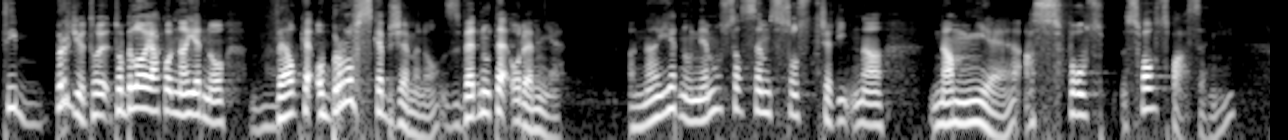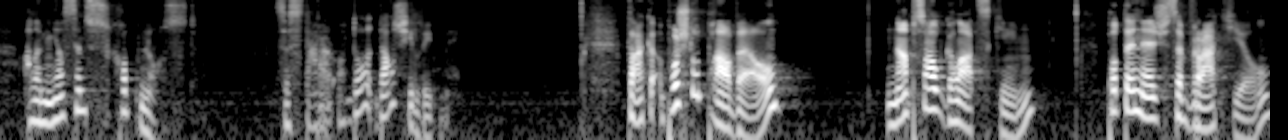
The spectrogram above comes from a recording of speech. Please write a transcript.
Ty brdě, to, to bylo jako najednou velké, obrovské břemeno, zvednuté ode mě. A najednou nemusel jsem soustředit na, na mě a svou, svou spásení, ale měl jsem schopnost se starat o do, další lidmi tak poštol Pavel napsal Gladským, poté než se vrátil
